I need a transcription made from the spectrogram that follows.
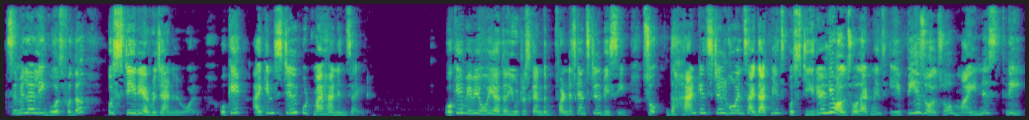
Similarly goes for the posterior vaginal wall. Okay, I can still put my hand inside. Okay, maybe over here the uterus can, the fundus can still be seen. So the hand can still go inside. That means posteriorly also, that means AP is also minus 3.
